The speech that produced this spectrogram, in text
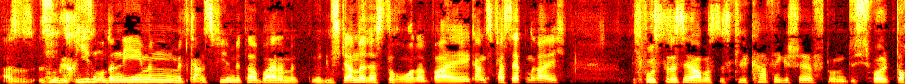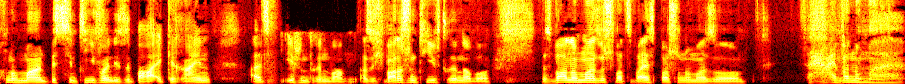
also ist ein Riesenunternehmen mit ganz vielen Mitarbeitern, mit, mit einem Sterne-Restaurant dabei, ganz facettenreich. Ich wusste das ja, aber es ist viel Kaffeegeschäft und ich wollte doch noch mal ein bisschen tiefer in diese Barecke rein, als ich eh schon drin war. Also ich war da schon tief drin, aber das war noch mal so Schwarz-Weiß-Bar schon noch mal so, einfach noch mal,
